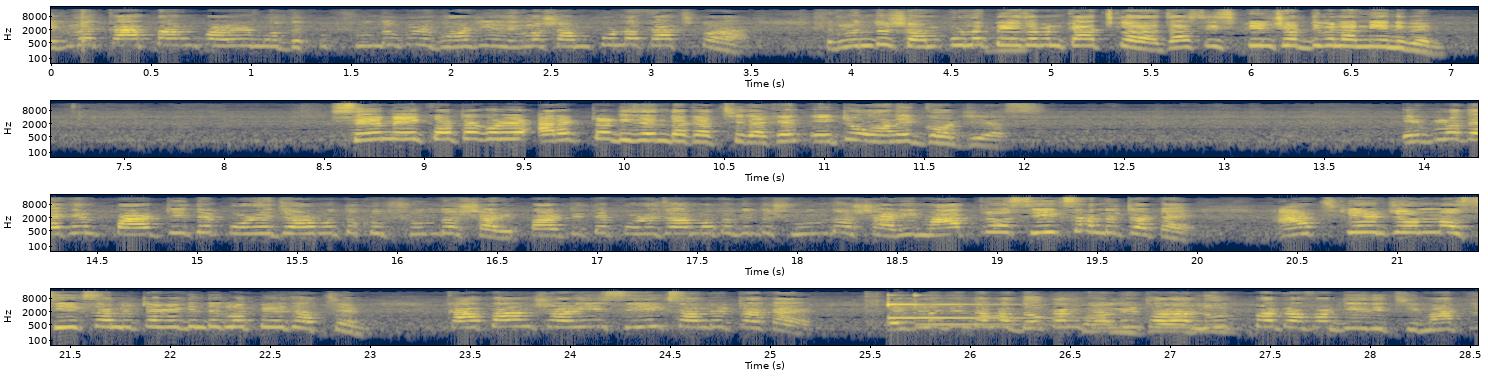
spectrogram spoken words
এগুলো কাতান পাড়ের মধ্যে খুব সুন্দর করে গর্জিয়ে এগুলো সম্পূর্ণ কাজ করা। এগুলো কিন্তু সম্পূর্ণ পেয়ে যাবেন কাজ করা। জাস্ট স্ক্রিনশট দিবেন আর নিয়ে নেবেন। সেম এই কটা করে আরেকটা ডিজাইন দেখাচ্ছি দেখেন। এটা অনেক গর্জিয়াস এগুলো দেখেন পার্টিতে পরে যাওয়ার মতো খুব সুন্দর শাড়ি। পার্টিতে পরে যাওয়ার মতো কিন্তু সুন্দর শাড়ি মাত্র সিক্স হান্ড্রেড টাকায়। আজকের জন্য সিক্স হান্ড্রেড টাকায় কিন্তু এগুলো পেয়ে যাচ্ছেন। কাতান শাড়ি সিক্স হান্ড্রেড টাকায়। এগুলো কিন্তু আমরা দোকান খালি করা লুটপাট অফার দিয়ে দিচ্ছি মাত্র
